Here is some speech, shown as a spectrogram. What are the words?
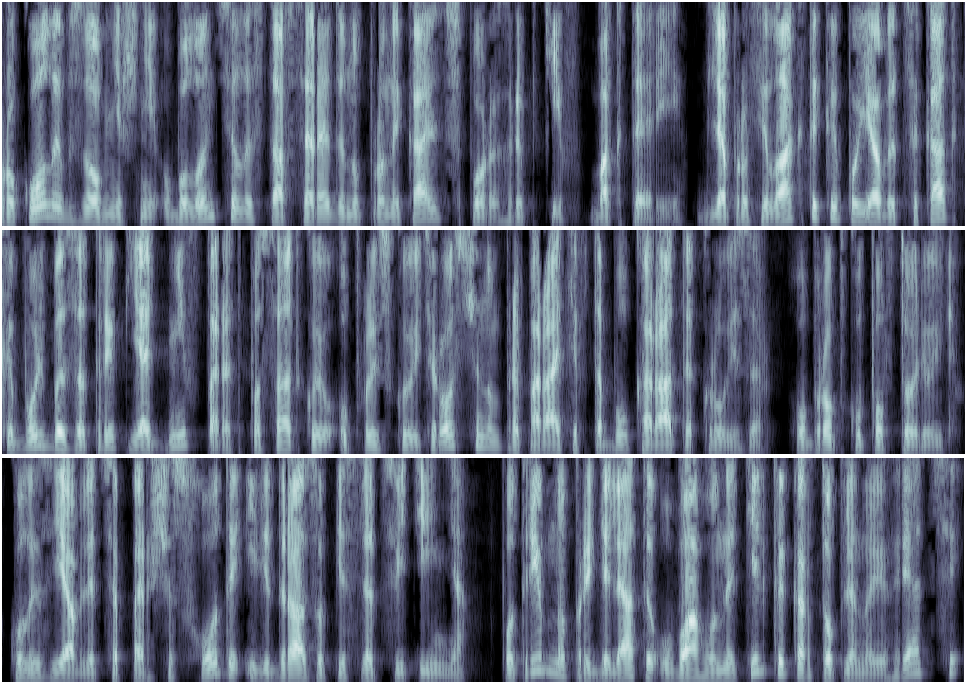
Проколи в зовнішній оболонці листа всередину проникають спори грибків, бактерії. Для профілактики появи цикатки бульби за 3-5 днів перед посадкою оприскують розчином препаратів табу карате круїзер. Обробку повторюють, коли з'являться перші сходи і відразу після цвітіння. Потрібно приділяти увагу не тільки картопляної грядці,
